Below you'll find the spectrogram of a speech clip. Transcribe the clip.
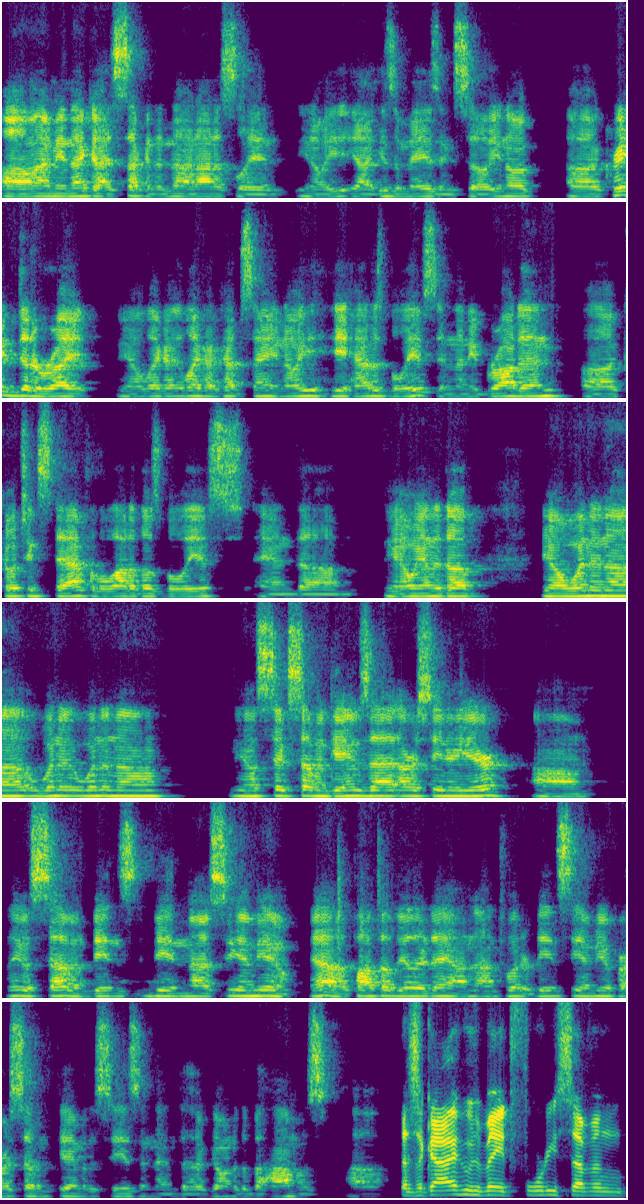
Um, I mean, that guy's second to none, honestly, and you know, he, yeah, he's amazing. So, you know, uh, Creighton did it right. You know, like I like I kept saying, you know, he, he had his beliefs, and then he brought in uh, coaching staff with a lot of those beliefs, and um, you know, we ended up, you know, winning uh winning winning uh you know six seven games that our senior year. Um, I think it was seven, beating beating uh, CMU. Yeah, it popped up the other day on, on Twitter, beating CMU for our seventh game of the season and uh, going to the Bahamas. Uh, As a guy who's made 47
